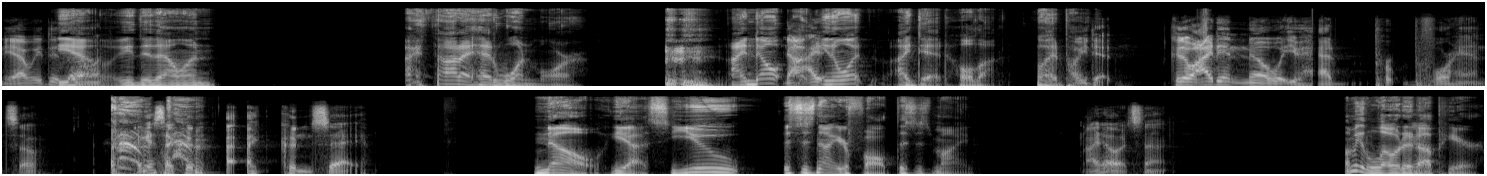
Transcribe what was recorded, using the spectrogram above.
Yeah, we did yeah, that one. we did that one. I thought I had one more. I know. No, uh, I- you know what? I did. Hold on. Go ahead, Oh, Pike. you did. Because I didn't know what you had pr- beforehand, so I guess I couldn't. I, I couldn't say. No, yes. You this is not your fault. This is mine. I know it's not. Let me load it Yeah. up here.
